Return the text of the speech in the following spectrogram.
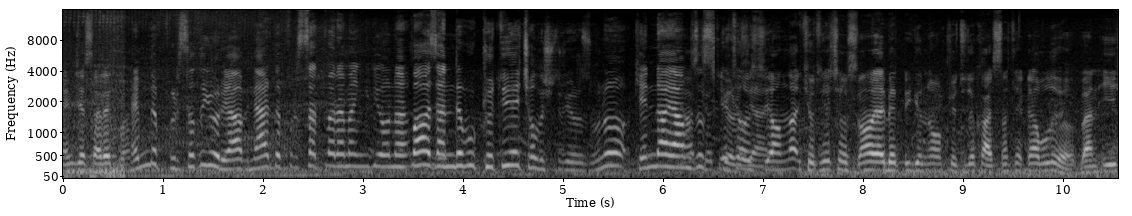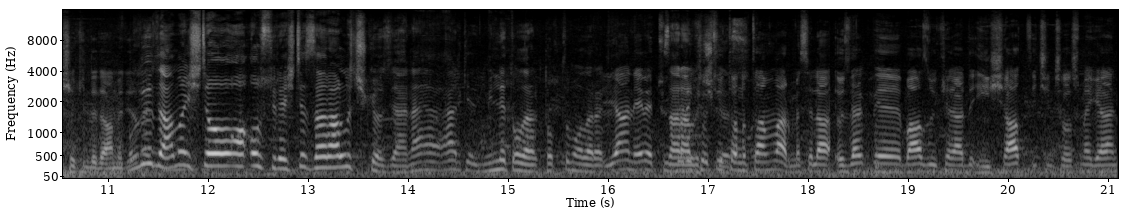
Hem cesaret var. hem de fırsatı görüyor abi. Nerede fırsat var hemen gidiyor ona. Bazen de bu kötüye çalıştırıyoruz bunu. Kendi ayağımıza kötüye sıkıyoruz yani. çalışanlar, kötüye çalışanlar elbet bir gün o kötülük karşısına tekrar buluyor. Ben iyi şekilde devam ediyorum. Oluyor da ama işte o o süreçte zararlı çıkıyoruz yani. Herkes millet olarak, toplum olarak. Yani evet Türkiye'de Zararlı kötü çıkıyoruz. tanıtan var. Mesela özellikle bazı ülkelerde inşaat için çalışmaya gelen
